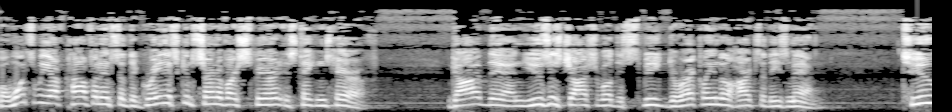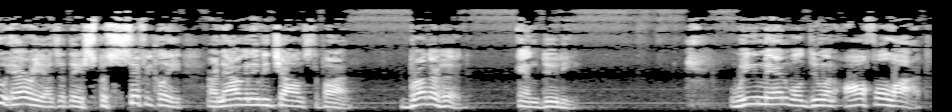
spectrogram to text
But once we have confidence that the greatest concern of our spirit is taken care of, God then uses Joshua to speak directly into the hearts of these men. Two areas that they specifically are now going to be challenged upon brotherhood and duty. We men will do an awful lot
